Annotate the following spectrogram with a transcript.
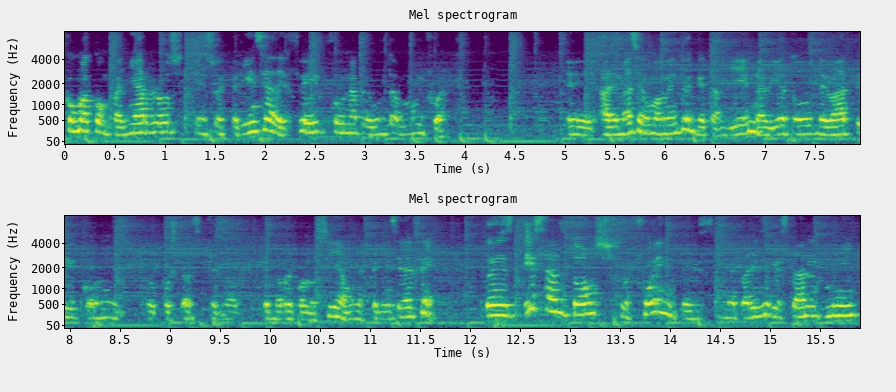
cómo acompañarlos en su experiencia de fe fue una pregunta muy fuerte. Eh, además, en un momento en que también había todo un debate con propuestas que no, que no reconocían una experiencia de fe. Entonces, esas dos fuentes me parece que están muy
